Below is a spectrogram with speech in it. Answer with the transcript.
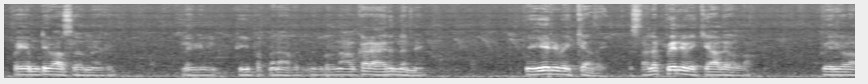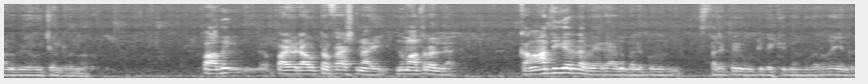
ഇപ്പോൾ എം ടി വാസുദേവൻ നായർ അല്ലെങ്കിൽ ടി പത്മനാഭൻ എന്നൊക്കെ പറയുന്ന ആൾക്കാരാരും തന്നെ പേര് വയ്ക്കാതെ സ്ഥലപ്പേര് വയ്ക്കാതെയുള്ള പേരുകളാണ് ഉപയോഗിച്ചുകൊണ്ടിരുന്നത്. അപ്പോൾ അത് പഴയ ഔട്ട് ഓഫ് ഫാഷനായി എന്ന് മാത്രമല്ല കാതികരുടെ പേരാണ് പലപ്പോഴും സ്ഥലപ്പേര് കൂട്ടി വെക്കുന്നതെന്ന് വെറുതെ എന്റെ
